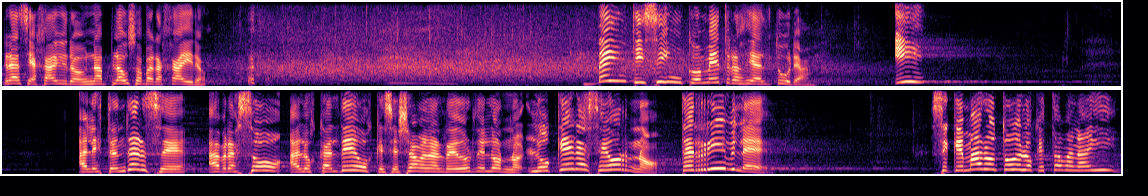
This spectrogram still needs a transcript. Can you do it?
Gracias, Jairo. Un aplauso para Jairo. 25 metros de altura. Y al extenderse, abrazó a los caldeos que se hallaban alrededor del horno. Lo que era ese horno, terrible. Se quemaron todos los que estaban ahí.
